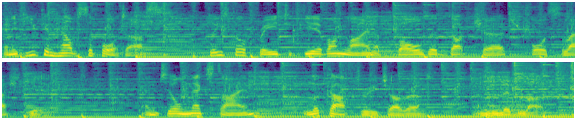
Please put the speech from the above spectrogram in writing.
And if you can help support us, please feel free to give online at boulder.church forward slash give. Until next time, look after each other and live love.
